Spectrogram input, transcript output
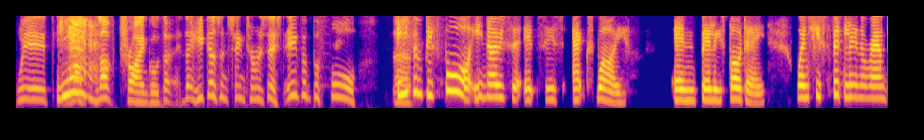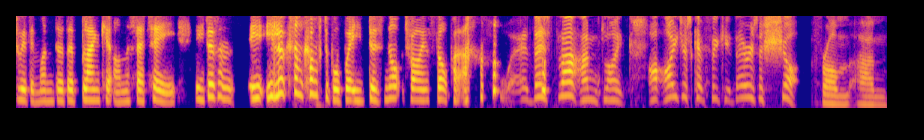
weird Yeah. love, love triangle that, that he doesn't seem to resist even before uh, even before he knows that it's his ex-wife in Billy's body, when she's fiddling around with him under the blanket on the settee, he doesn't. He, he looks uncomfortable, but he does not try and stop her. Well, there's that and like I, I just kept thinking there is a shot from um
